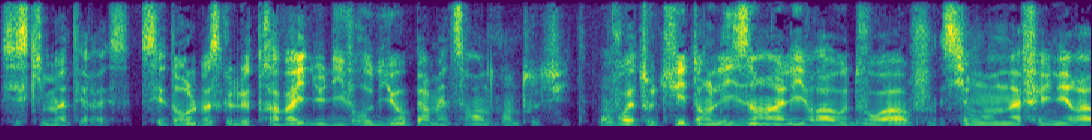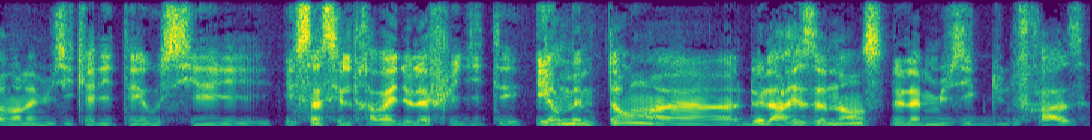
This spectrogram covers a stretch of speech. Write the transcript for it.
C'est ce qui m'intéresse. C'est drôle parce que le travail du livre audio permet de s'en rendre compte tout de suite. On voit tout de suite en lisant un livre à haute voix si on a fait une erreur dans la musicalité ou si... Et ça, c'est le travail de la fluidité. Et en même temps, euh, de la résonance de la musique d'une phrase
